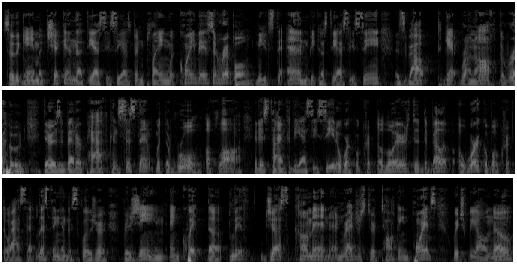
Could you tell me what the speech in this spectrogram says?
So the game of chicken that the SEC has been playing with Coinbase and Ripple needs to end because the SEC is about to get run off the road. There is a better path consistent with the rule of law. It is time for the SEC to work with crypto lawyers to develop a workable crypto asset listing and disclosure regime and quit the blith just come in and register talking points, which we all know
